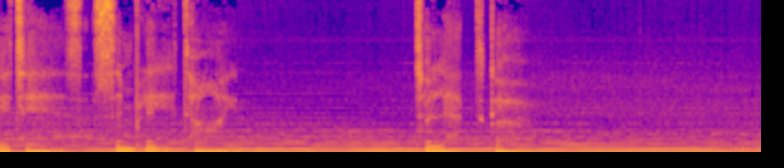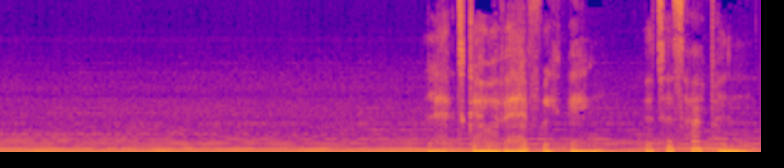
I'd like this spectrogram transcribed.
It is simply time to let go. Go of everything that has happened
